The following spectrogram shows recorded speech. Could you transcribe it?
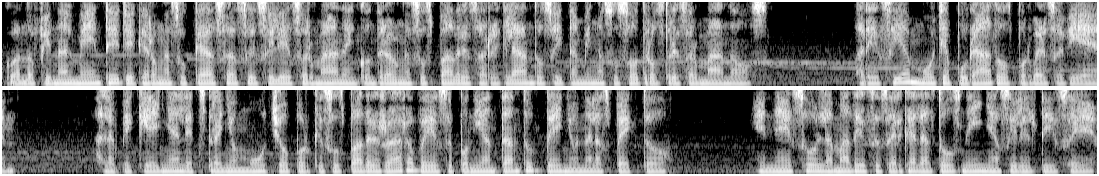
Cuando finalmente llegaron a su casa, Cecilia y su hermana encontraron a sus padres arreglándose y también a sus otros tres hermanos. Parecían muy apurados por verse bien. A la pequeña le extrañó mucho porque sus padres rara vez se ponían tanto empeño en el aspecto. En eso la madre se acerca a las dos niñas y les dice,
